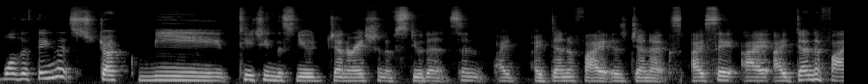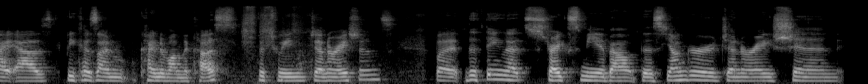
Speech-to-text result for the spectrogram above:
Well, the thing that struck me teaching this new generation of students, and I identify as Gen X, I say I identify as because I'm kind of on the cusp between generations. But the thing that strikes me about this younger generation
